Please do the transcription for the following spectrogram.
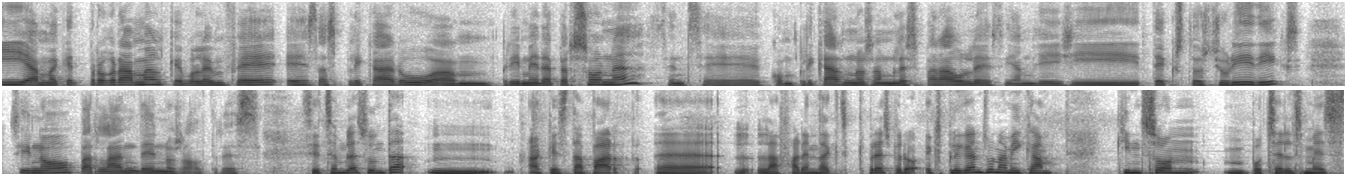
I amb aquest programa el que volem fer és explicar-ho en primera persona, sense complicar-nos amb les paraules i amb llegir textos jurídics, sinó parlant de nosaltres. Si et sembla, Assumpta, mm, aquesta part eh, la farem d'express, però explica'ns una mica quins són mm, potser els més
